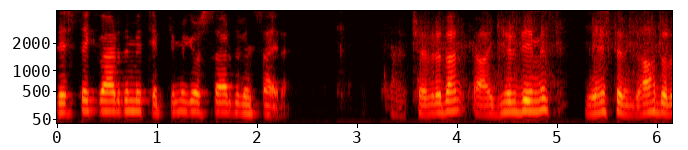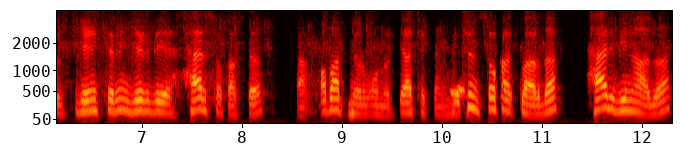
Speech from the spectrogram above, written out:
destek verdi mi, tepki mi gösterdi vesaire? Yani çevreden yani girdiğimiz gençlerin, daha doğrusu gençlerin girdiği her sokakta, yani abartmıyorum Onur gerçekten, bütün sokaklarda, her binada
